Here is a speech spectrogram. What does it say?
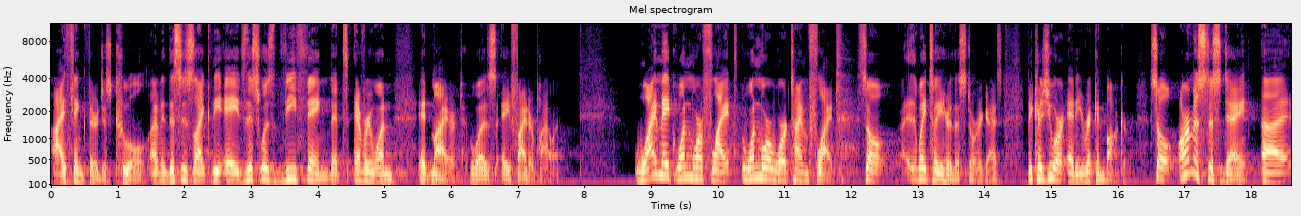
I think they're just cool. I mean, this is like the age, this was the thing that everyone admired was a fighter pilot. Why make one more flight, one more wartime flight? So wait till you hear this story, guys, because you are Eddie Rickenbacker. So Armistice Day, uh,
